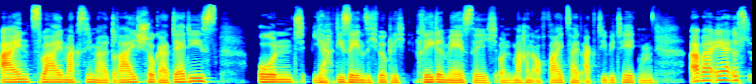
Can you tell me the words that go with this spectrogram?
ein, zwei, maximal drei Sugar Daddies und ja, die sehen sich wirklich regelmäßig und machen auch Freizeitaktivitäten. Aber er ist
